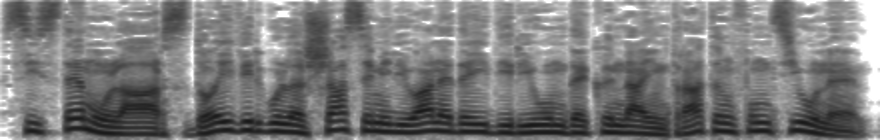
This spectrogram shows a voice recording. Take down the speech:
Sistemul a ars 2,6 milioane de Idirium de când a intrat în funcțiune.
